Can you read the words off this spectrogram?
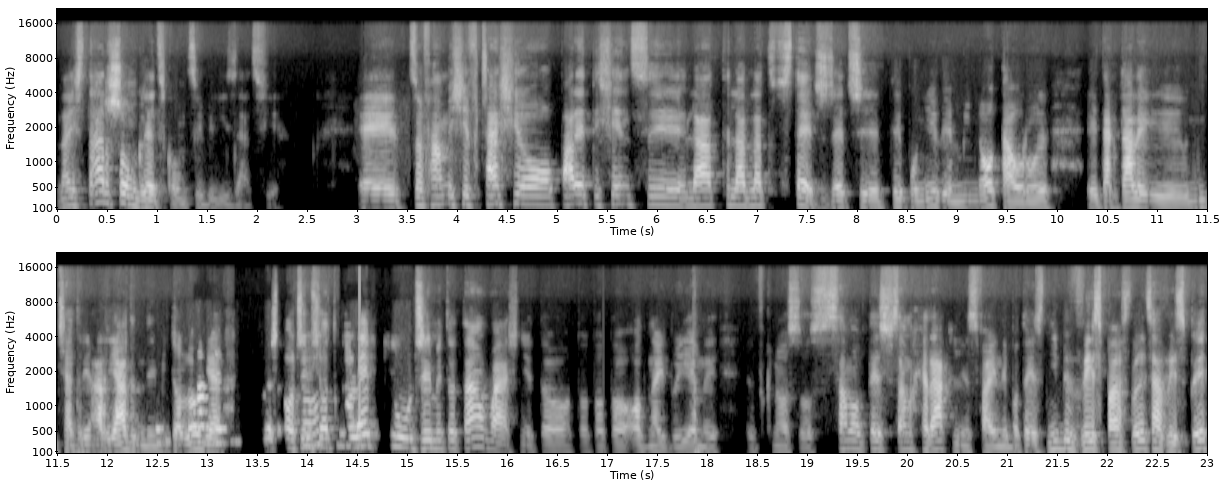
najstarszą grecką cywilizację. Yy, cofamy się w czasie o parę tysięcy lat, lat, lat wstecz. Rzeczy typu, nie wiem, Minotaur i yy, tak dalej, nici Ariadny, mitologia. Oczywiście od kolebki uczymy, to tam właśnie to, to, to, to odnajdujemy w Knossos. Samo, też sam Heraklion jest fajny, bo to jest niby wyspa, stolica wyspy,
